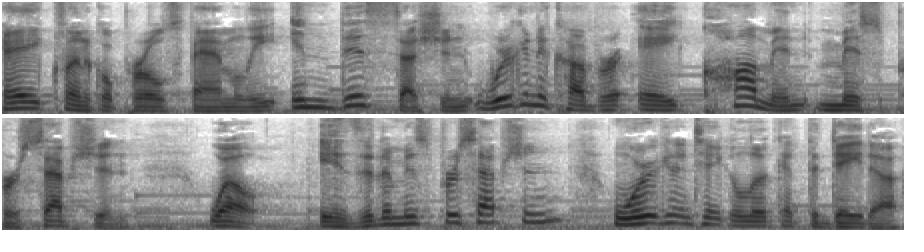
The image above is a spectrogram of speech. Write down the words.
Hey, Clinical Pearls family. In this session, we're going to cover a common misperception. Well, is it a misperception? We're going to take a look at the data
